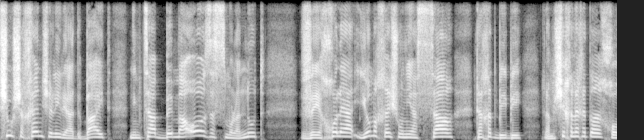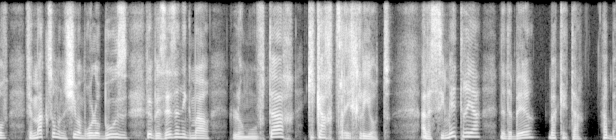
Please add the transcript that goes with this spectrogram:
שהוא שכן שלי ליד הבית, נמצא במעוז השמאלנות, ויכול היה יום אחרי שהוא נהיה שר תחת ביבי, להמשיך ללכת ברחוב, ומקסימום אנשים אמרו לו בוז, ובזה זה נגמר. לא מאובטח, כי כך צריך להיות. על הסימטריה נדבר בקטע הבא.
